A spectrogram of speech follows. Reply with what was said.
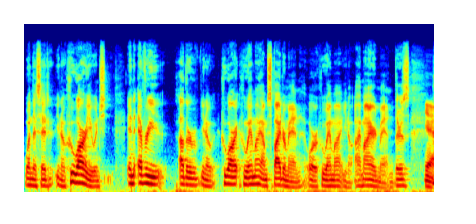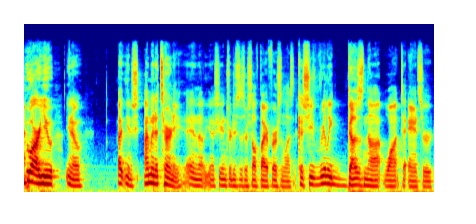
when they said, you know, who are you? And she, in every other, you know, who are who am I? I'm Spider Man, or who am I? You know, I'm Iron Man. There's Yeah. who are you? You know, uh, you know, she, I'm an attorney, and uh, you know, she introduces herself by her first and last because she really does not want to answer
